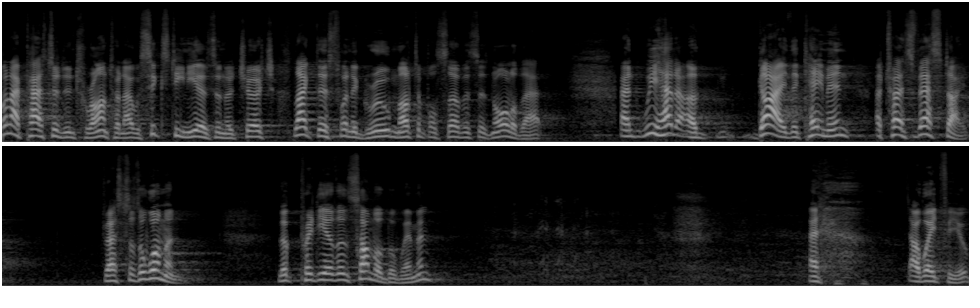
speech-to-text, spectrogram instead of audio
When I pastored in Toronto, and I was 16 years in a church like this when it grew, multiple services and all of that, and we had a, guy that came in, a transvestite, dressed as a woman, looked prettier than some of the women. and I'll wait for you.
